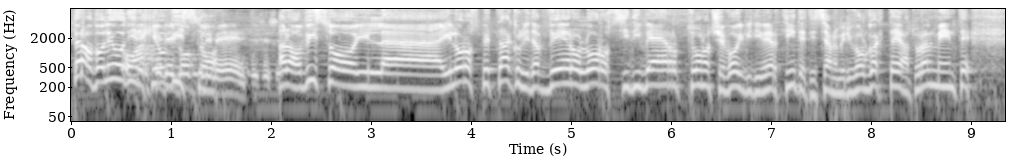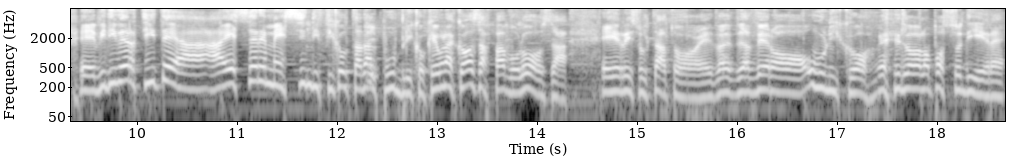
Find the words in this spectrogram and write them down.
Però volevo O dire che ho visto. sì. Allora, ho visto il, eh, i loro spettacoli, davvero loro si divertono, cioè voi vi divertite, Tiziano, mi rivolgo a te naturalmente, eh, vi divertite a, a essere messi in difficoltà dal pubblico, che è una cosa favolosa e il risultato è da- davvero unico, lo, lo posso dire.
